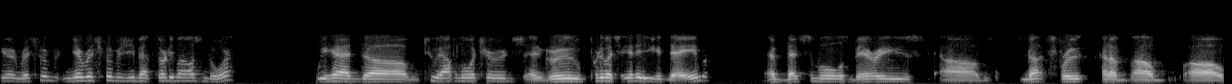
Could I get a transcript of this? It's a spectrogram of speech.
here in Richmond, near Richmond, Virginia, about 30 miles north. We had um, two apple orchards and grew pretty much anything you could name, and vegetables, berries, um, nuts, fruit, kind of uh, uh,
